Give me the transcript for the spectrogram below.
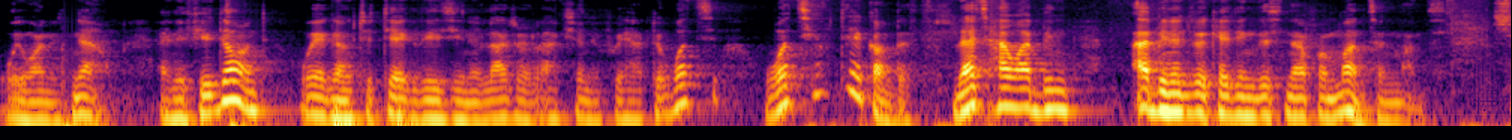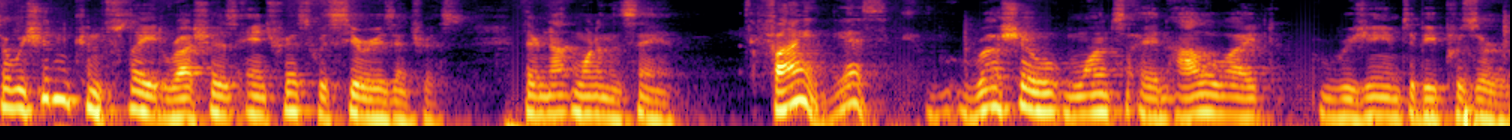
We want it now. And if you don't, we're going to take these unilateral action if we have to. What's what's your take on this? That's how I've been I've been advocating this now for months and months. So we shouldn't conflate Russia's interests with Syria's interests. They're not one and the same. Fine, yes. Russia wants an Alawite regime to be preserved.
